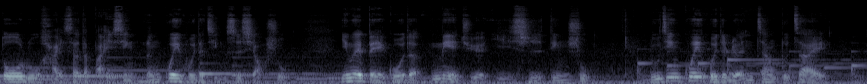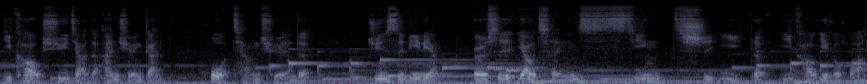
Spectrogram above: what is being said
多如海沙的百姓能归回的仅是少数。因为北国的灭绝已是定数，如今归回的人将不再依靠虚假的安全感或强权的军事力量，而是要诚心实意地依靠耶和华，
